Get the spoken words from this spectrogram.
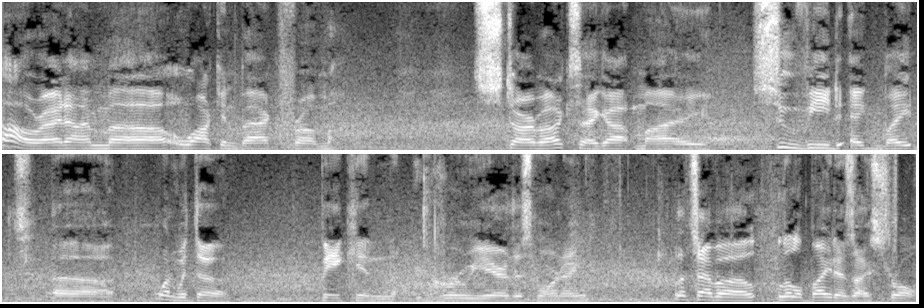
All right, I'm uh, walking back from Starbucks. I got my sous vide egg bite, uh, one with the bacon Gruyere this morning. Let's have a little bite as I stroll.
